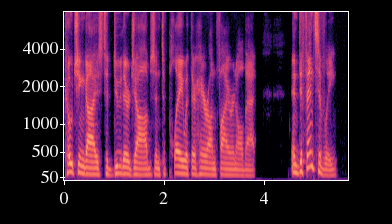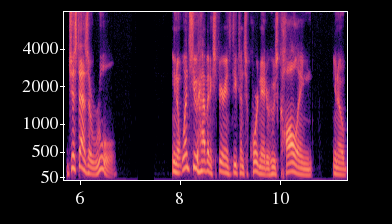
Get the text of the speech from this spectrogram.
coaching guys to do their jobs and to play with their hair on fire and all that. And defensively, just as a rule, you know, once you have an experienced defensive coordinator who's calling, you know,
